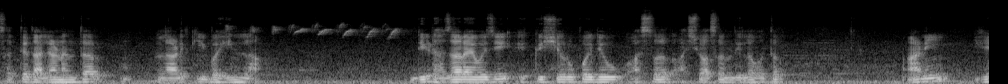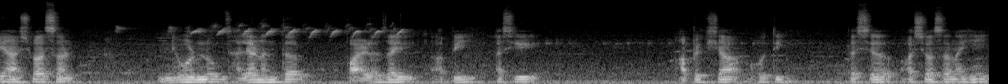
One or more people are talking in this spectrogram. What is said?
सत्तेत आल्यानंतर लाडकी बहीणला दीड हजारऐवजी एकवीसशे रुपये देऊ असं आश्वासन दिलं होतं. आणि हे आश्वासन निवडणूक झाल्यानंतर पाळलं जाईल आपी अशी अपेक्षा होती. तसं आश्वासनही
